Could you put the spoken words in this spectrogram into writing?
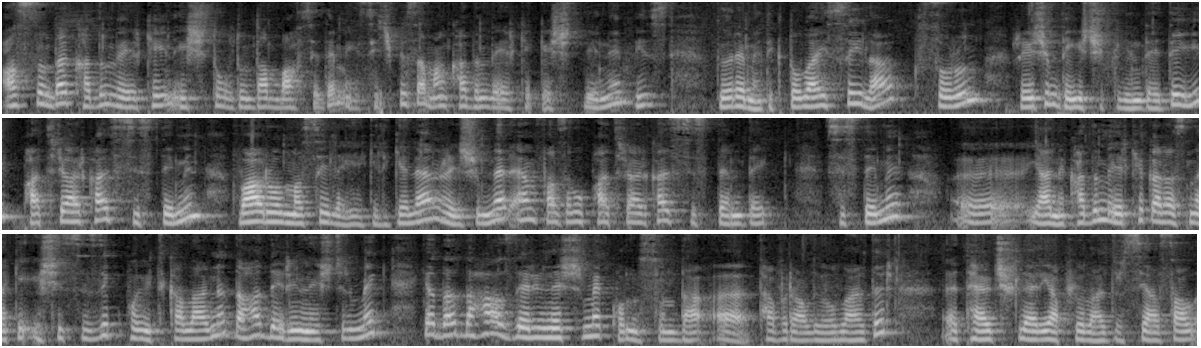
aslında kadın ve erkeğin eşit olduğundan bahsedemeyiz. Hiçbir zaman kadın ve erkek eşitliğini biz göremedik. Dolayısıyla sorun rejim değişikliğinde değil, patriarkal sistemin var olmasıyla ilgili. Gelen rejimler en fazla bu patriarkal sistemde sistemi yani kadın ve erkek arasındaki eşitsizlik politikalarını daha derinleştirmek ya da daha az derinleştirmek konusunda e, tavır alıyorlardır. E, tercihler yapıyorlardır siyasal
